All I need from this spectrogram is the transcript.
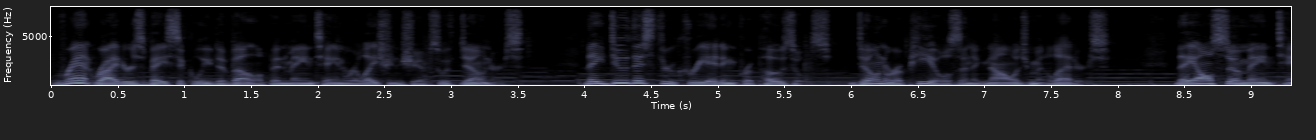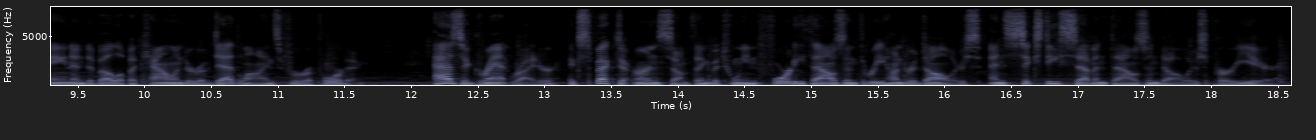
Grant writers basically develop and maintain relationships with donors. They do this through creating proposals, donor appeals, and acknowledgement letters. They also maintain and develop a calendar of deadlines for reporting. As a grant writer, expect to earn something between $40,300 and $67,000 per year.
